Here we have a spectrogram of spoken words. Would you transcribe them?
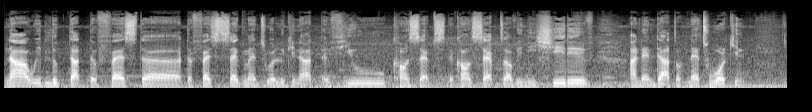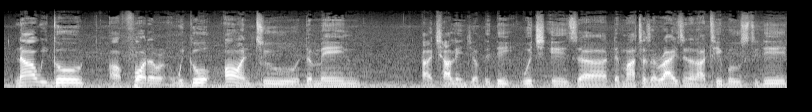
Now we looked at the first uh, the first segment. We're looking at a few concepts: the concept of initiative, and then that of networking. Now we go uh, further. We go on to the main uh, challenge of the day, which is uh, the matters arising on our tables today.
